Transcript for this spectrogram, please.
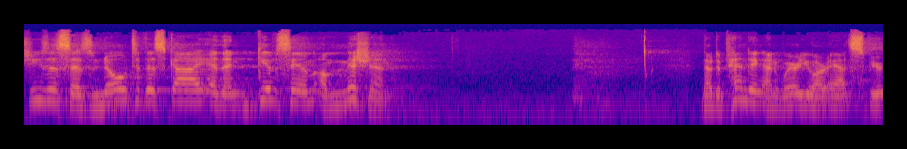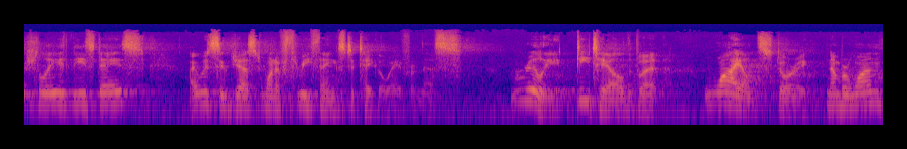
Jesus says no to this guy and then gives him a mission. Now, depending on where you are at spiritually these days, I would suggest one of three things to take away from this really detailed but wild story. Number one,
